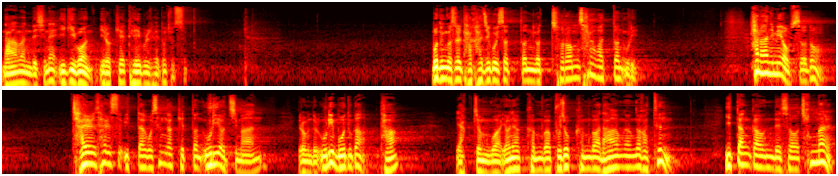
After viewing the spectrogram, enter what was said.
나아만 대신에 이기원 이렇게 대입을 해도 좋습니다. 모든 것을 다 가지고 있었던 것처럼 살아왔던 우리. 하나님이 없어도 잘 살 수 있다고 생각했던 우리였지만 여러분들 우리 모두가 다 약점과 연약함과 부족함과 나음과 같은 이 땅 가운데서 정말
